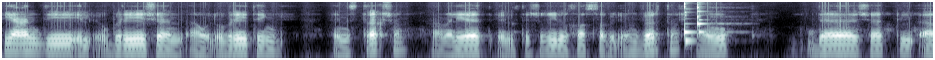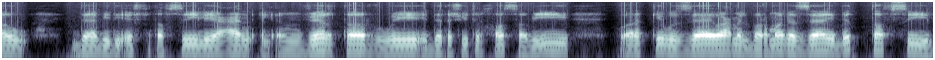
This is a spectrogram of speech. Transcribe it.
في عندي ال operation أو ال operating instruction عمليات التشغيل الخاصة بالانفرتر أهو. ده شكل أو ده PDF تفصيلي عن ال inverter وال data sheet الخاصة بيه وأركبه إزاي وأعمل برمجة إزاي بالتفصيل.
